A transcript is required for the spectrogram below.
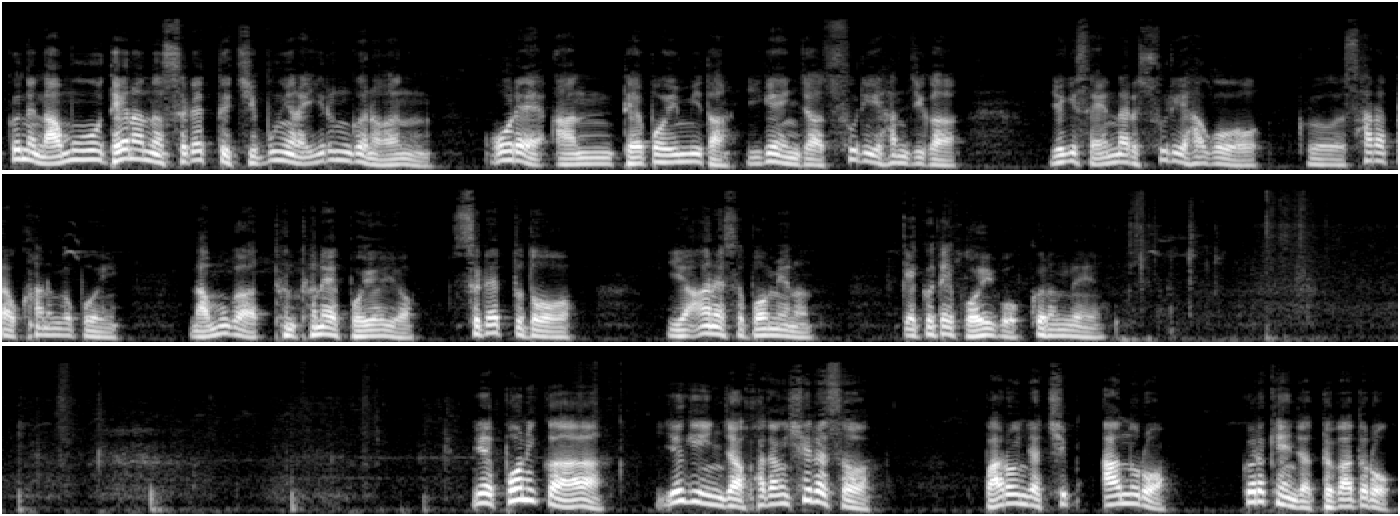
근데 나무 대놨는 스레트 지붕이나 이런 거는 오래 안 돼 보입니다. 이게 이제 수리한 지가 여기서 옛날에 수리하고 그 살았다고 하는 거 보이 나무가 튼튼해 보여요. 스레트도 이 안에서 보면은 깨끗해 보이고 그렇네요. 예, 보니까 여기 이제 화장실에서 바로 이제 집 안으로 그렇게 이제 들어가도록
